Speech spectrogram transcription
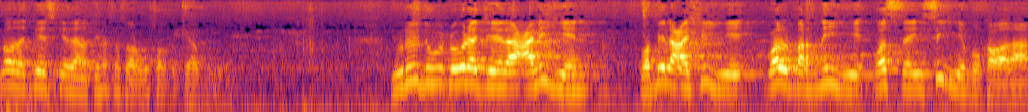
lo-da geeskeedana timirtaas waa lagu soo fujiyaa buu yihi yuriidu wuxuu ula jeedaa caliyin bilcashiyi waalbarniyi waasaysiyi buu ka wadaa.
